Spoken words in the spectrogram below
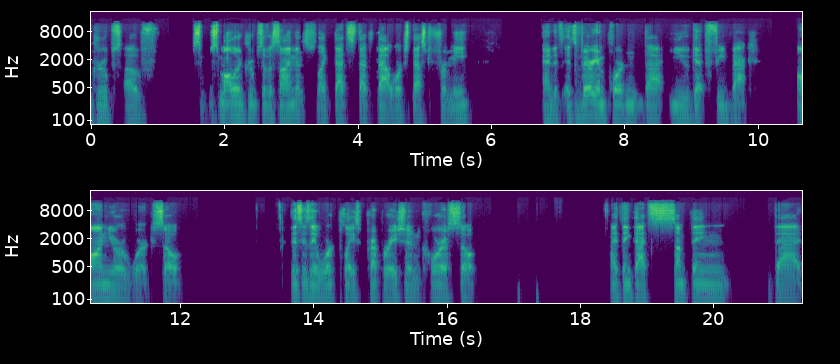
groups of smaller groups of assignments. Like that's that's that works best for me. And it's it's very important that you get feedback on your work. So this is a workplace preparation course. So I think that's something that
